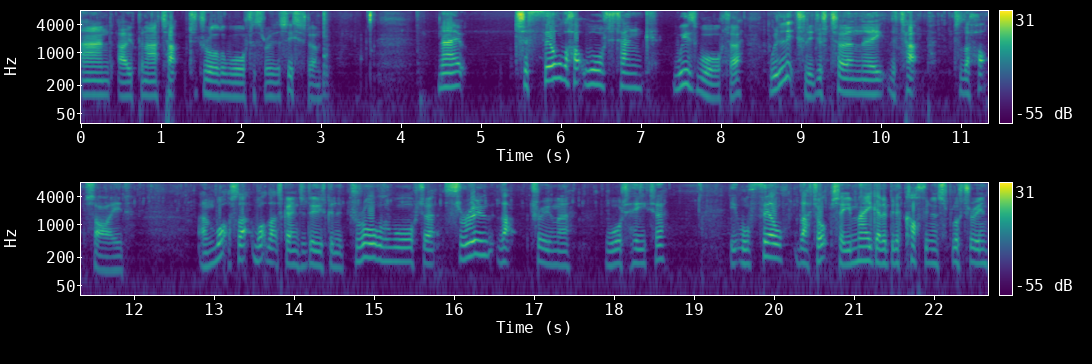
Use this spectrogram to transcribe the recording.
and open our tap to draw the water through the system. Now to fill the hot water tank with water we literally just turn the, the tap to the hot side. And what's that what that's going to do is going to draw the water through that Truma water heater. It will fill that up so you may get a bit of coughing and spluttering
